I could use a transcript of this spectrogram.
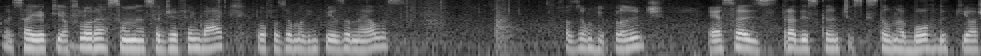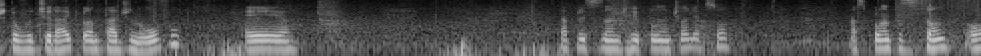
Vai sair aqui a floração nessa Dieffenbach. Vou fazer uma limpeza nelas. Fazer um replante. Essas tradescantes que estão na borda aqui, eu acho que eu vou tirar e plantar de novo. É... Tá precisando de replante, olha só. As plantas estão, ó,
